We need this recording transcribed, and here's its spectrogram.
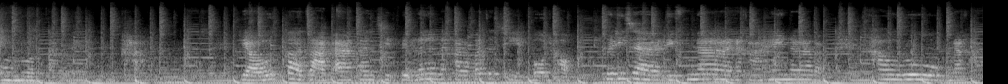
องค์รวมตามเลยค่ะ เดี๋ยวต่อจากอาการฉีดฟิลเลอร์นะคะเราก็จะฉีดโบท็อกเพื่อที่จะลิฟหน้านะคะ ให้หน้าแบบเข้ารูปนะคะ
